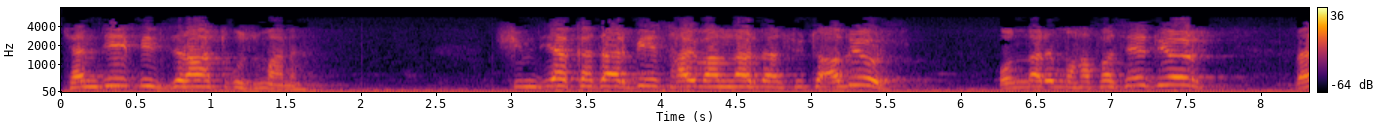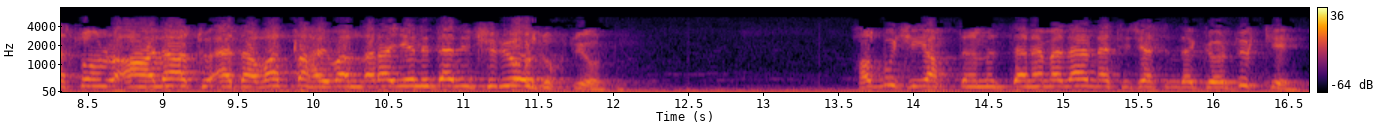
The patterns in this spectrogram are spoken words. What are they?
Kendi bir ziraat uzmanı. Şimdiye kadar biz hayvanlardan sütü alıyor, onları muhafaza ediyor ve sonra alatu edavatla hayvanlara yeniden içiriyorduk diyor. Halbuki yaptığımız denemeler neticesinde gördük ki,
